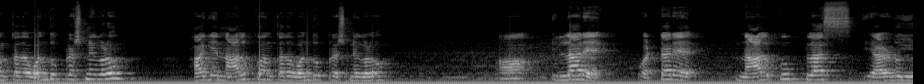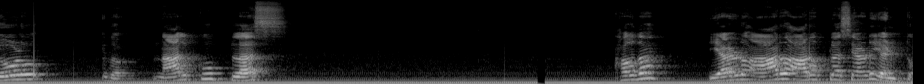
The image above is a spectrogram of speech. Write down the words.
ಅಂಕದ ಒಂದು ಪ್ರಶ್ನೆಗಳು, ಹಾಗೆ ನಾಲ್ಕು ಅಂಕದ ಒಂದು ಪ್ರಶ್ನೆಗಳು. ಇಲ್ಲಾರೆ ಒಟ್ಟಾರೆ ನಾಲ್ಕು ಪ್ಲಸ್ ಎರಡು ಏಳು, ಇದು ನಾಲ್ಕು ಪ್ಲಸ್ ಹೌದಾ? ಎರಡು ಆರು ಆರು ಪ್ಲಸ್ ಎರಡು ಎಂಟು.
